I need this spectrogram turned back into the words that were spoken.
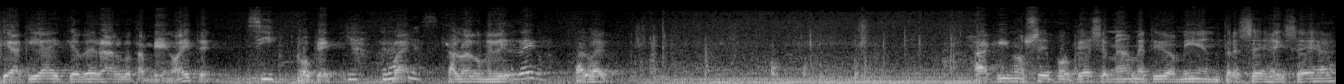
Que aquí hay que ver algo también, ¿oíste? Sí. Ok. Ya, gracias. Bueno, hasta luego, mi vida. Hasta luego. Hasta luego. Aquí no sé por qué se me ha metido a mí entre ceja y ceja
